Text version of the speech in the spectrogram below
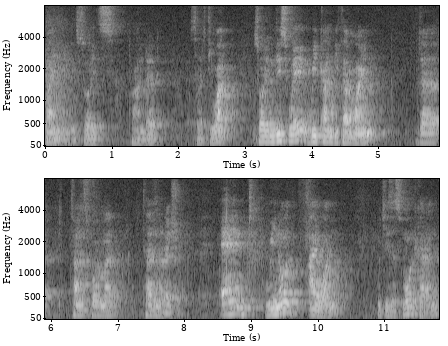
windings. So it's 231. So in this way, we can determine the transformer turn ratio. And we know I1, which is a small current,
